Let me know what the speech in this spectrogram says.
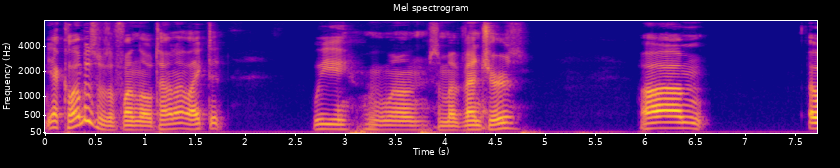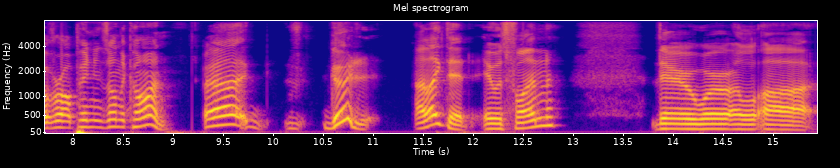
yeah, Columbus was a fun little town. I liked it. We we went on some adventures. Um, overall opinions on the con. Uh, good. I liked it. It was fun. There were a, uh,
